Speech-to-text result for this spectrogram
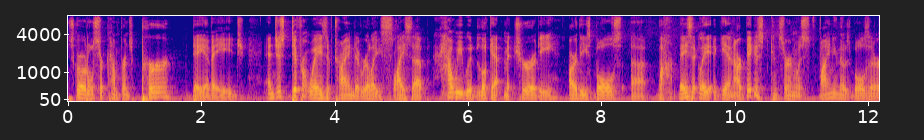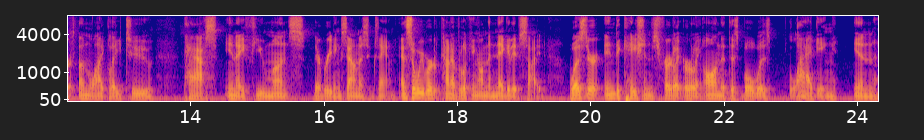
scrotal circumference per day of age, and just different ways of trying to really slice up how we would look at maturity. Are these bulls uh, basically, again, our biggest concern was finding those bulls that are unlikely to pass in a few months their breeding soundness exam. And so we were kind of looking on the negative side. Was there indications fairly early on that this bull was lagging in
